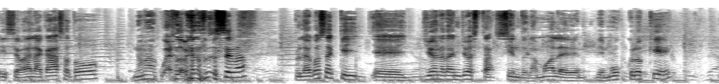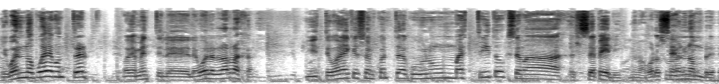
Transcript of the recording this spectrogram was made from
y se va a la casa, todo. No me acuerdo de dónde se va. Pero la cosa es que eh, Jonathan Joe está siendo la mola de, de músculos que es. Igual no puede contra él. Obviamente le, le vuela la raja. Y este weón hay que se encuentra con un maestrito que se llama el Cepeli. No me acuerdo su primer nombre.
